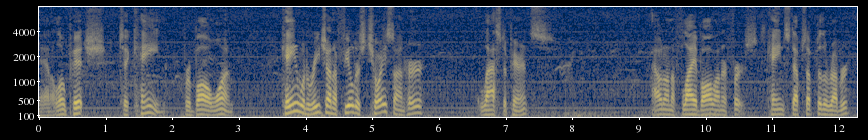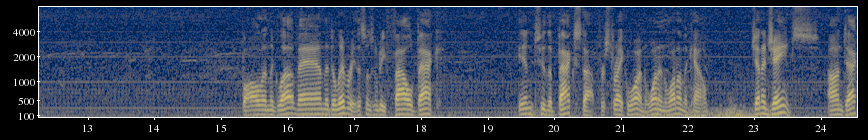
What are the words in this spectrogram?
And a low pitch to Kane for ball one. Kane would reach on a fielder's choice on her last appearance. Out on a fly ball on her first. Kane steps up to the rubber. Ball in the glove and the delivery. This one's going to be fouled back into the backstop for strike one. One and one on the count. Jenna James on deck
